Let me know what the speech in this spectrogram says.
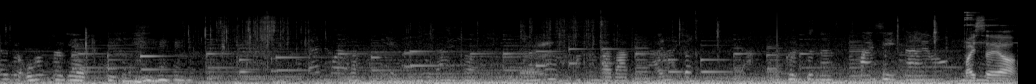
여기 오른쪽에 굴뜨는 맛이 있나요? 맛있어요.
